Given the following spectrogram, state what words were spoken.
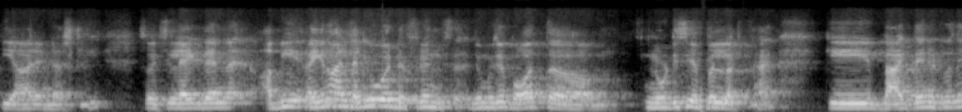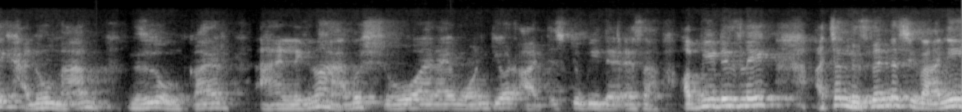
pr industry so it's like then abhi like you know i'll tell you a difference jo mujhe bahut uh, noticeable लगता है कि back then it was like hello ma'am this is Omkar and like you know have a show and I want your artist to be there ऐसा। अभी इट इज़ लाइक अच्छा लिसन ना Shivani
